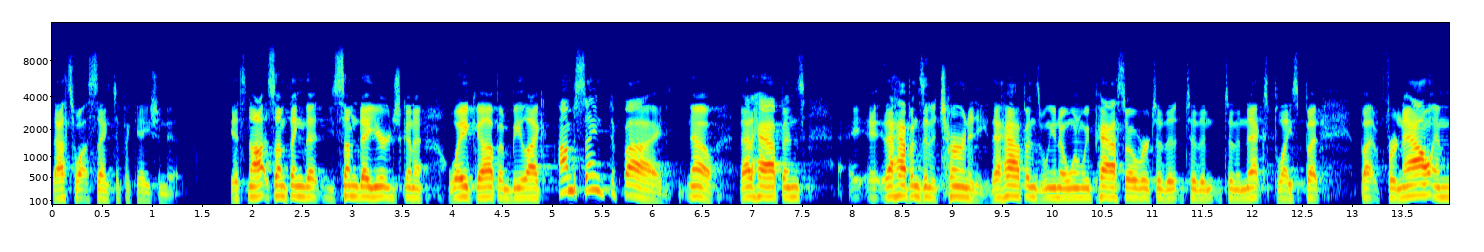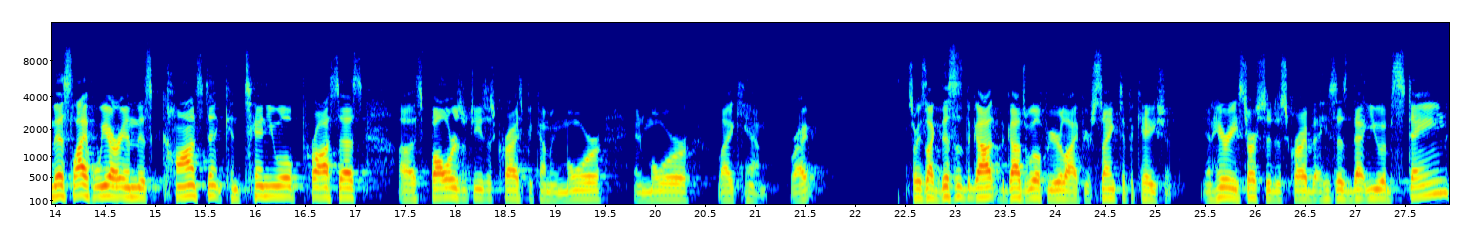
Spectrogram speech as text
That's what sanctification is. It's not something that someday you're just going to wake up and be like, I'm sanctified. No, that happens. That happens in eternity. That happens, you know, when we pass over to the, to the, to the next place. But, but for now, in this life, we are in this constant, continual process uh, as followers of Jesus Christ, becoming more and more like Him, right? So he's like, this is the God, God's will for your life, your sanctification. And here he starts to describe that. He says, that you abstain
